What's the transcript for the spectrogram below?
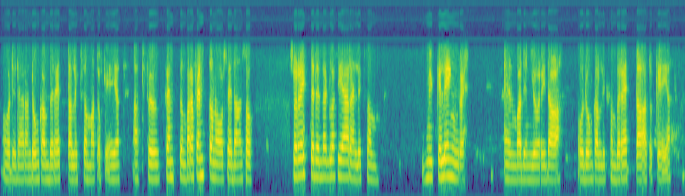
och det där, de kan berätta liksom att okej, okay, att, att för 15, bara 15 år sedan så, så räckte den där glaciären liksom mycket längre än vad den gör idag. Och de kan liksom berätta att okej, okay, att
